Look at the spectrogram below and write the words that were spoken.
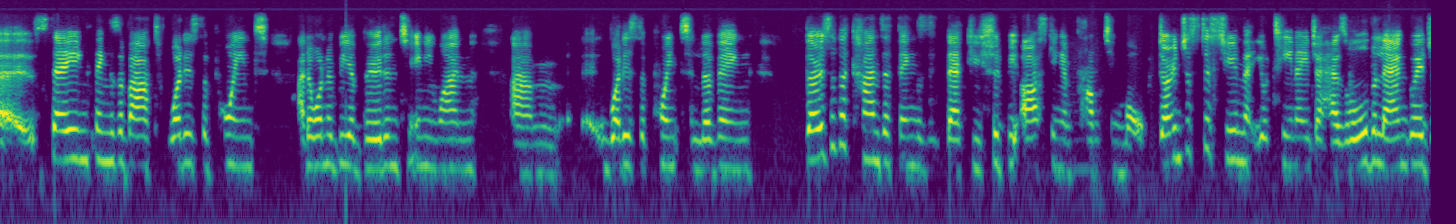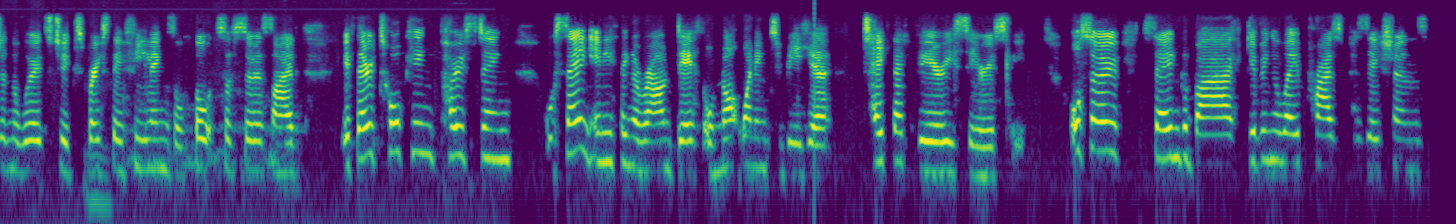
uh, saying things about what is the point? I don't want to be a burden to anyone. Um, what is the point to living? Those are the kinds of things that you should be asking and prompting more. Don't just assume that your teenager has all the language and the words to express their feelings or thoughts of suicide. If they're talking, posting, or saying anything around death or not wanting to be here, take that very seriously. Also, saying goodbye, giving away prized possessions.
